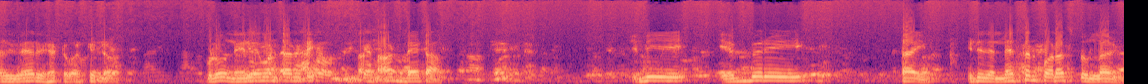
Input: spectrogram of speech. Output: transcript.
అది where you had work it out ఇప్పుడు నేనేమంటానంటే నాట్ డేటా ఇది every time it is a lesson for us to learn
